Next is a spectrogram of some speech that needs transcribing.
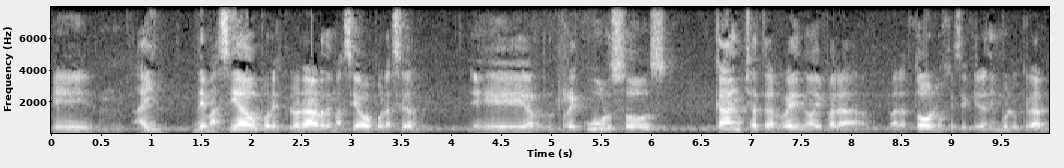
Eh, hay demasiado por explorar, demasiado por hacer. Eh, recursos, cancha, terreno hay para, para, todos los que se quieran involucrar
